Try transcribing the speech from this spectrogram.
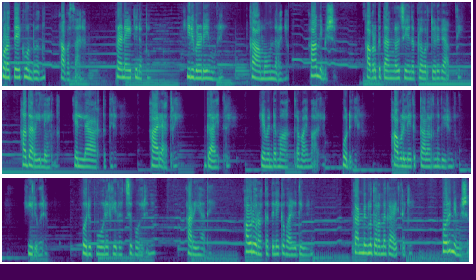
പുറത്തേക്ക് കൊണ്ടുവന്നു. അവസാനം പ്രണയത്തിനൊപ്പം ഇരുവരുടെയും ഉള്ളിൽ കാമവും നിറഞ്ഞു. ആ നിമിഷം അവർക്ക് തങ്ങൾ ചെയ്യുന്ന പ്രവൃത്തിയുടെ വ്യാപ്തി അതറിയില്ലായിരുന്നു. എല്ലാ അർത്ഥത്തിലും ആ രാത്രി ഗായത്രി യമന്റെ മാത്രമായി മാറി. ഒടുവിൽ അവളിലേക്ക് തളർന്നു വീഴുമ്പോൾ ഇരുവരും ഒരുപോലെ കിതച്ചു പോയിരുന്നു. അറിയാതെ അവർ ഉറക്കത്തിലേക്ക് വഴുതി വീണു. കണ്ണുകൾ തുറന്ന ഗായത്രിക്ക് ഒരു നിമിഷം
